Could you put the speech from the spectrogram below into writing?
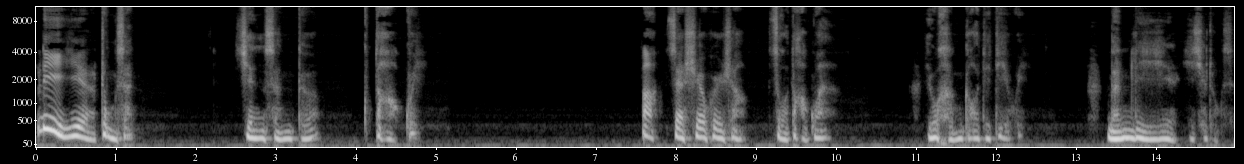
利业众生，今生得大贵。啊，在社会上做大官，有很高的地位，能利益一切众生。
